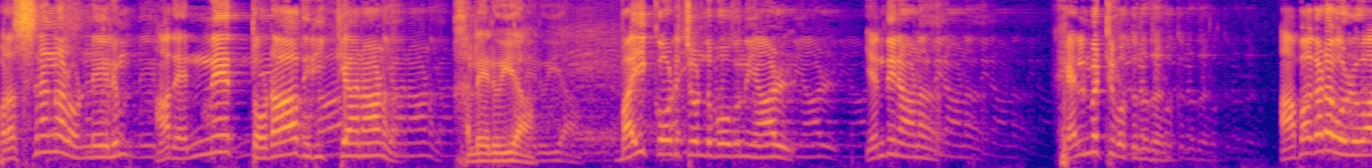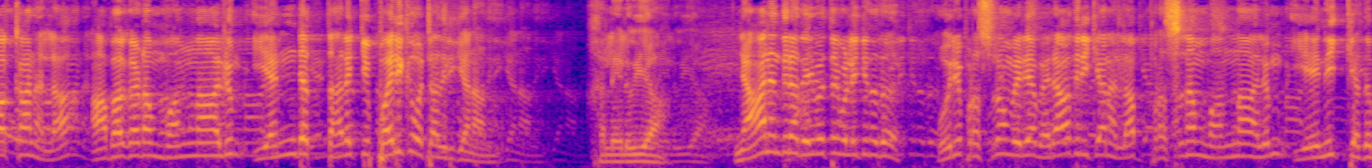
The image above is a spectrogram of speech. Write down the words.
പ്രശ്നങ്ങൾ ഉണ്ടെങ്കിലും അതെന്നെ തൊടാതിരിക്കാനാണ്. ഹലേ ലുയ്യ ബൈക്ക് ഓടിച്ചുകൊണ്ട് പോകുന്നയാൾ എന്തിനാണ് ഹെൽമറ്റ് വെക്കുന്നത്? അപകടം ഒഴിവാക്കാനല്ല അപകടം വന്നാലും എന്റെ തലയ്ക്ക് പരിക്ക് പറ്റാതിരിക്കാനാണ്. ഞാൻ എന്തിനാ ദൈവത്തെ വിളിക്കുന്നത്? ഒരു പ്രശ്നം വരിക വരാതിരിക്കാനല്ല പ്രശ്നം വന്നാലും എനിക്കത്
